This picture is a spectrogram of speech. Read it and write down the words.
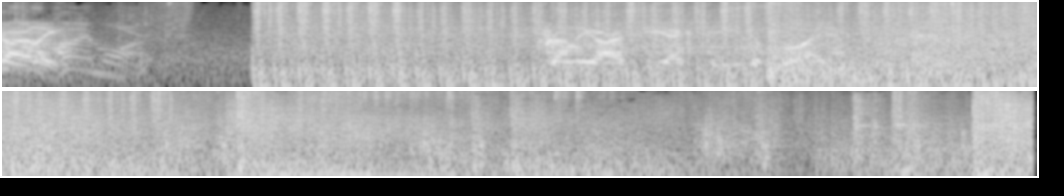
Charlie. Friendly RCXD deployed.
